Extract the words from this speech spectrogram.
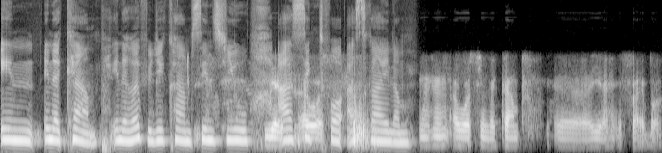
in in a camp, in a refugee camp, since you yes, asked for asylum. Mm-hmm, I was in a camp uh, yeah, in Freiburg.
